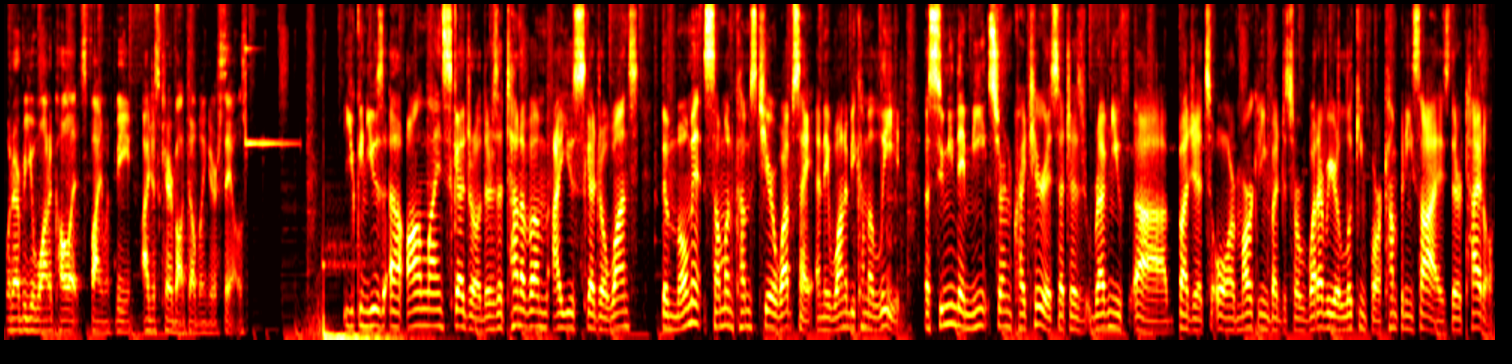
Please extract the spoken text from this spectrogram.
whatever you want to call it, it's fine with me. I just care about doubling your sales you can use an online schedule. There's a ton of them. I use Schedule Once. The moment someone comes to your website and they want to become a lead, assuming they meet certain criteria such as revenue uh, budgets or marketing budgets or whatever you're looking for, company size, their title,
